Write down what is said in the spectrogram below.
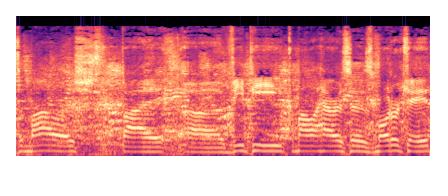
demolished by uh, VP Kamala Harris's motorcade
